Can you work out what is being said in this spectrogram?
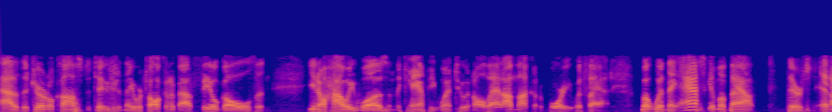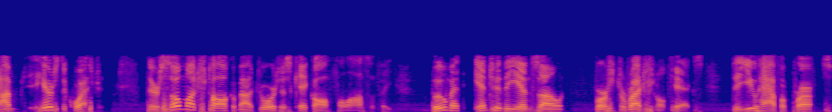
out of the Journal Constitution, they were talking about field goals and you know how he was in the camp he went to and all that. I'm not going to bore you with that. But when they ask him about there's and I'm here's the question. There's so much talk about Georgia's kickoff philosophy. Boom it into the end zone versus directional kicks. Do you have a preference?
